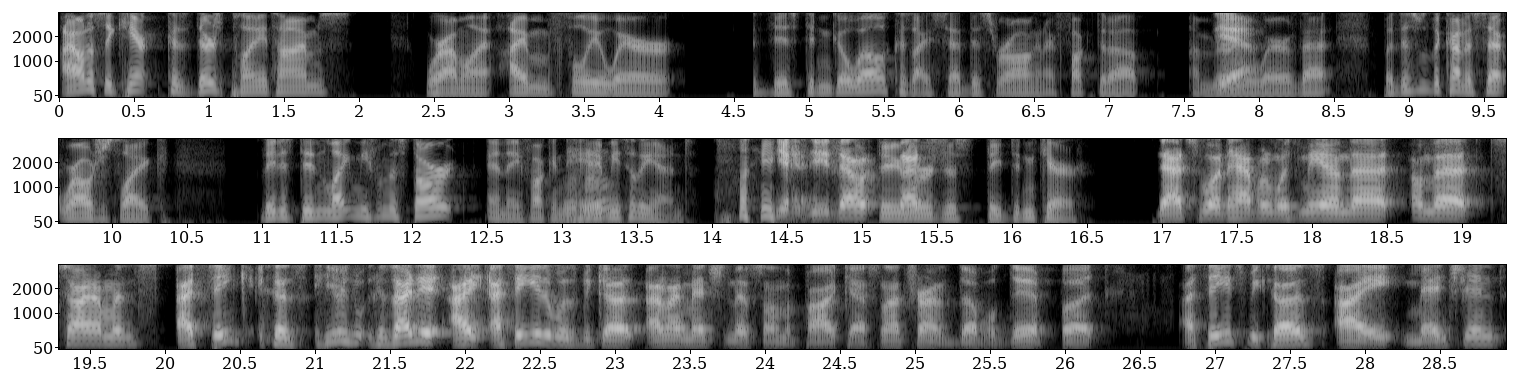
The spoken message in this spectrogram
I honestly can't cuz there's plenty of times where I'm like I'm fully aware this didn't go well cuz I said this wrong and I fucked it up I'm very Yeah. aware of that but this was the kind of set where I was just like they just didn't like me from the start and they fucking hated Mhm. me to the end. Like, Yeah, dude, that, they were just they didn't care. that's what happened with me on that on that Simon's. I think because here's because I did I I think it was because and I mentioned this on the podcast. Not trying to double dip, but I think it's because I mentioned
